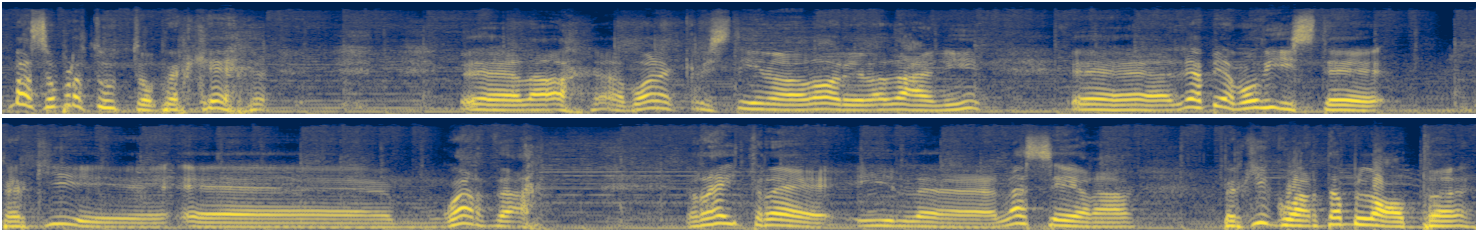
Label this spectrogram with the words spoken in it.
ma soprattutto perché eh, la, buona Cristina, la Lori e la Dani eh, le abbiamo viste per chi eh, guarda Rai 3 il- la sera, per chi guarda Blob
